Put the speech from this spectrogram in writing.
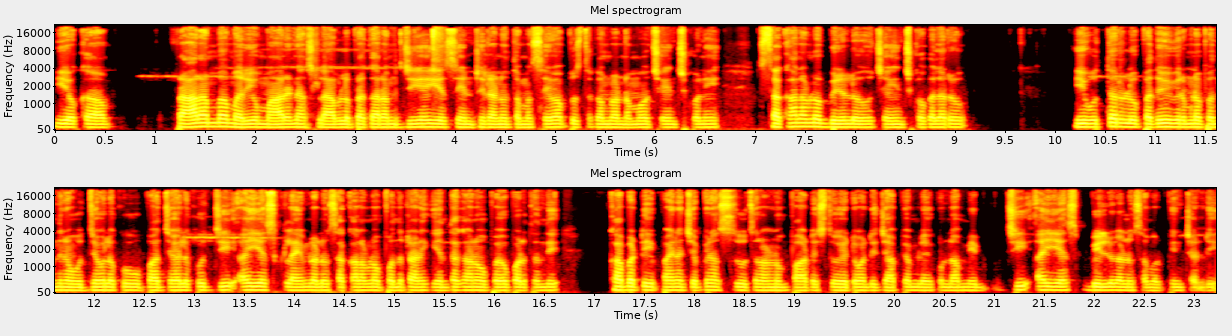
ఈ యొక్క ప్రారంభ మరియు మారిన స్లాబ్‌ల ప్రకారం జీఐఎస్ ఎంట్రీలను తమ సేవా పుస్తకంలో నమోదు చేయించుకొని సకాలంలో బిల్లులు చేయించుకోగలరు. ఈ ఉత్తర్వులు పదవీ విరమణ పొందిన ఉద్యోగులకు, ఉపాధ్యాయులకు జిఐఎస్ క్లెయిమ్‌లను సకాలంలో పొందటానికి ఎంతగానో ఉపయోగపడుతుంది. కాబట్టి పైన చెప్పిన సూచనలను పాటిస్తూ ఎటువంటి జాప్యం లేకుండా మీ జిఐఎస్ బిల్లులను సమర్పించండి.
